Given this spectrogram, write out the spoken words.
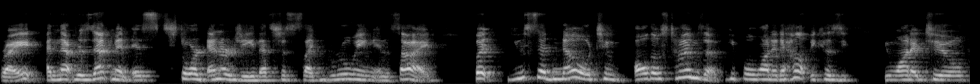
Right. And that resentment is stored energy that's just like brewing inside. But you said no to all those times that people wanted to help because you, you wanted to.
